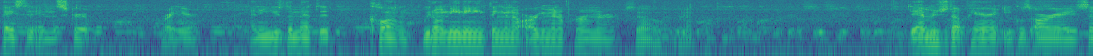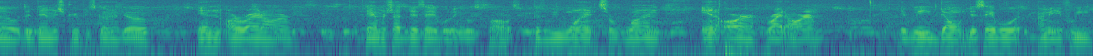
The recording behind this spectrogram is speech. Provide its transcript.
paste it in the script right here. And then use the method clone. We don't need anything in the argument or parameter, so yeah. Damage parent equals RA, so the damage group is gonna go in our right arm. Damage disabled equals false because we want to run in our right arm. If we don't disable it, I mean if we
